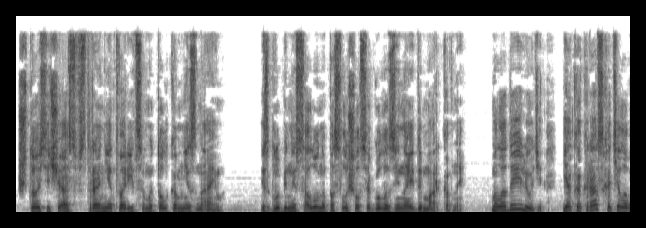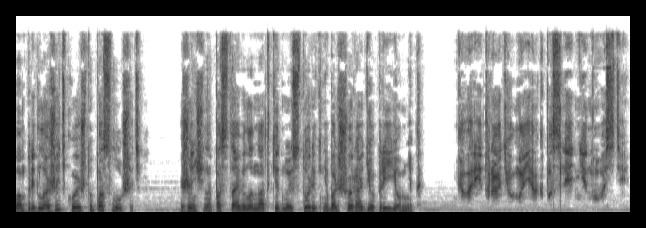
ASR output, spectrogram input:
«Что сейчас в стране творится, мы толком не знаем». Из глубины салона послышался голос Зинаиды Марковны – «Молодые люди, я как раз хотела вам предложить кое-что послушать». Женщина поставила на откидной столик небольшой радиоприемник. «Говорит радио «Маяк», последние новости».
